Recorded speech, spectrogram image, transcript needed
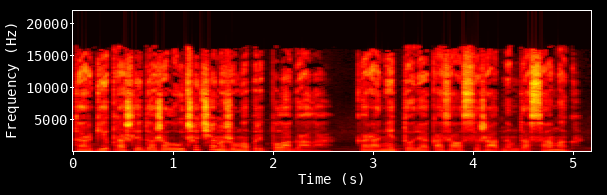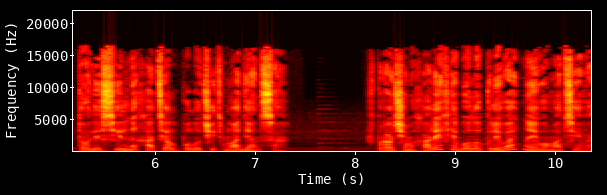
Торги прошли даже лучше, чем Жума предполагала. Каранит то ли оказался жадным до самок, то ли сильно хотел получить младенца. Впрочем, халифе было плевать на его мотивы.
